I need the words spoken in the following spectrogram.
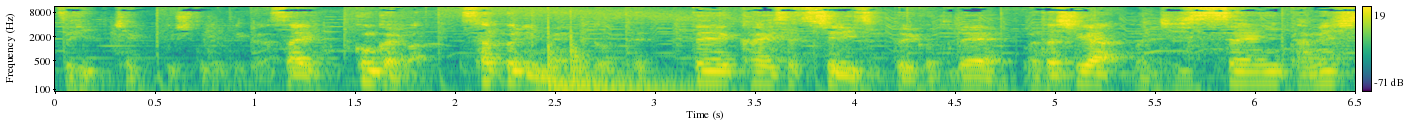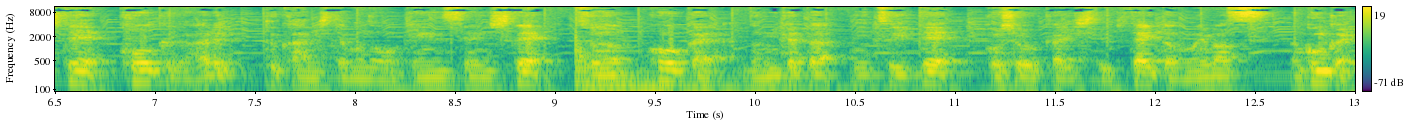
ぜひチェックしてみてください。今回は、サプリメント徹底解説シリーズということで、私が実際に試して効果があると感じたものを厳選して、その効果や飲み方についてご紹介していきたいと思います。今回、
